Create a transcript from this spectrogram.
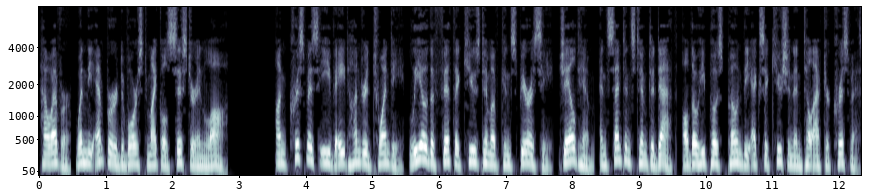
however, when the emperor divorced Michael's sister-in-law. On Christmas Eve 820, Leo V accused him of conspiracy, jailed him, and sentenced him to death, although he postponed the execution until after Christmas.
